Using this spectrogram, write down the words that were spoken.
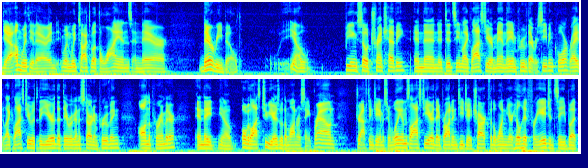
Yeah, I'm with you there. And when we talked about the Lions and their their rebuild, you know, being so trench heavy, and then it did seem like last year, man, they improved that receiving core, right? Like last year was the year that they were going to start improving on the perimeter, and they, you know, over the last two years with Amon-Ra St. Brown, drafting Jameson Williams last year, they brought in DJ Chark for the one year. He'll hit free agency, but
